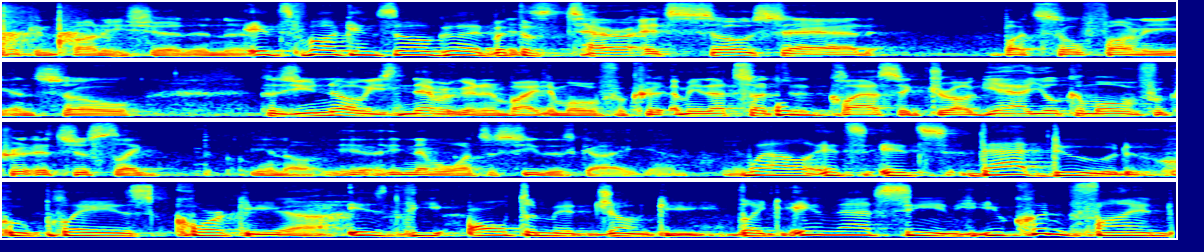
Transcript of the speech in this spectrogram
Fucking funny shit, isn't it? it's fucking so good. But it's the terror. It's so sad, but so funny and so. Because you know he's never going to invite him over for Chris. I mean, that's such a um, classic drug. Yeah, you'll come over for Chris. It's just like, you know, he, he never wants to see this guy again. you know? Well, it's it's that dude who plays Corky Yeah. is the ultimate junkie. Like in that scene, you couldn't find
